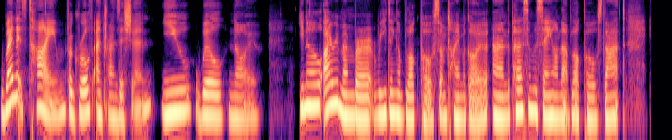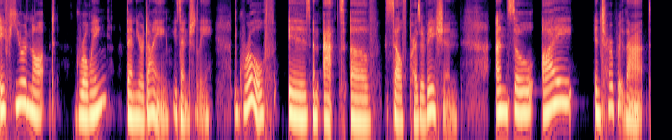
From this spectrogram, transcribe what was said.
When it's time for growth and transition, you will know. You know, I remember reading a blog post some time ago, and the person was saying on that blog post that if you're not growing, then you're dying, essentially. Growth is an act of self preservation. And so I interpret that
